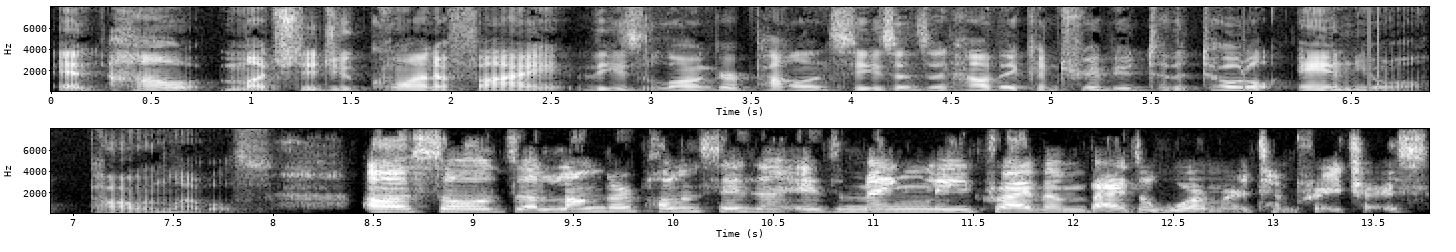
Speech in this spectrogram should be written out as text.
And how much did you quantify these longer pollen seasons and how they contribute to the total annual pollen levels? Uh, so the longer pollen season is mainly driven by the warmer temperatures.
